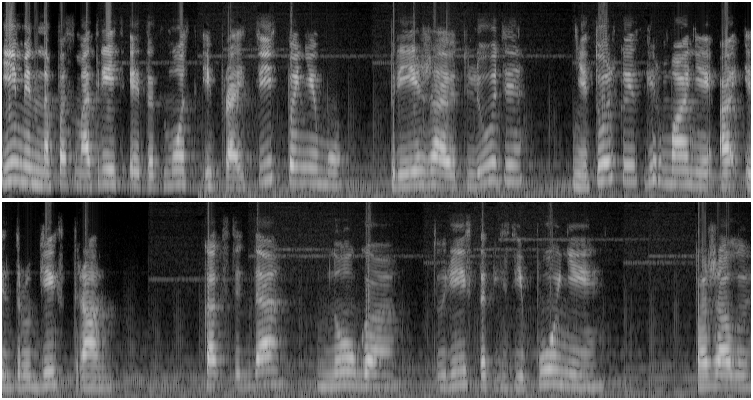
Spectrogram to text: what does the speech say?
именно посмотреть этот мост и пройтись по нему приезжают люди не только из Германии, а из других стран. Как всегда, много туристов из Японии. Пожалуй,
